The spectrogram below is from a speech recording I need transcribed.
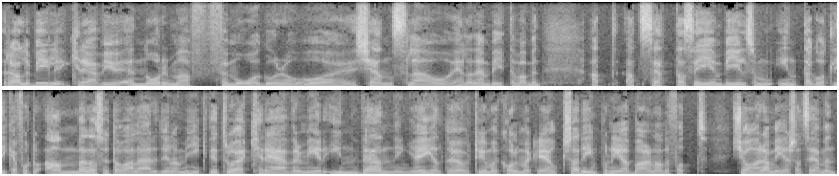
rallybil kräver ju enorma förmågor och, och, känsla och hela den biten. Va? Men att, att sätta sig i en bil som inte har gått lika fort och använda sig av all aerodynamik. Det tror jag kräver mer invändning. Jag är helt övertygad om att Colin McRae också hade imponerat bara han hade fått köra mer så att säga. Men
